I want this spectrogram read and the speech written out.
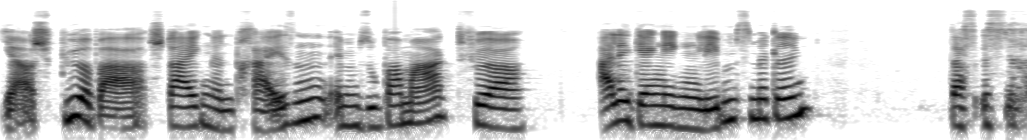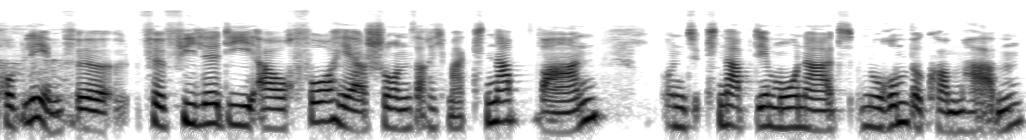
ja spürbar steigenden Preisen im Supermarkt für alle gängigen Lebensmittel, das ist ein Problem für, für viele, die auch vorher schon, sag ich mal, knapp waren und knapp den Monat nur rumbekommen haben.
